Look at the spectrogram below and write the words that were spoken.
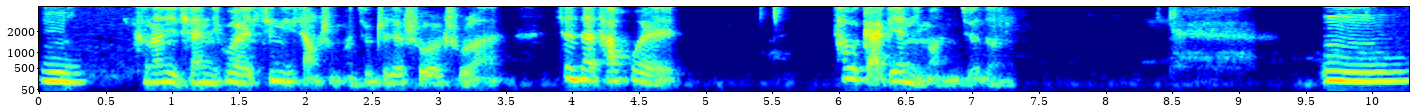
嗯，可能以前你会心里想什么就直接说了出来。现在他会，他会改变你吗？你觉得？嗯，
